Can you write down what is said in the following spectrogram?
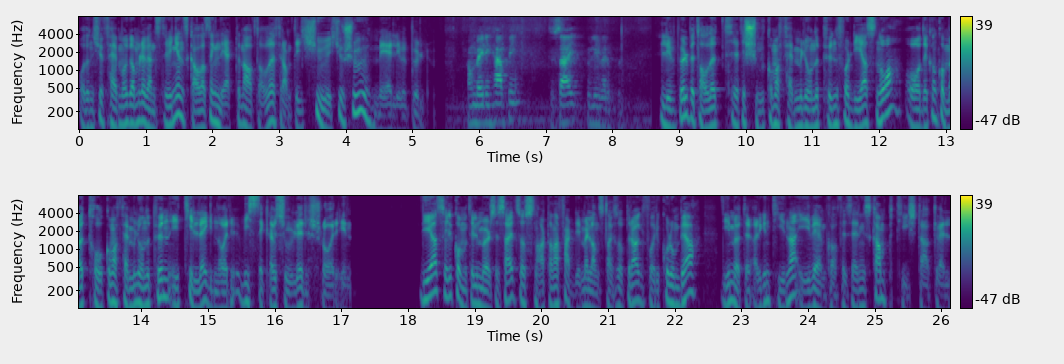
og den 25 år gamle venstrevingen skal ha signert en avtale fram til 2027 med Liverpool. I'm very happy to say to Liverpool. Liverpool betaler 37,5 millioner pund for Diaz nå, og det kan komme 12,5 millioner pund i tillegg når visse klausuler slår inn. Diaz vil komme til Mercyside så snart han er ferdig med landslagsoppdrag for Colombia. De møter Argentina i VM-kvalifiseringskamp tirsdag kveld.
